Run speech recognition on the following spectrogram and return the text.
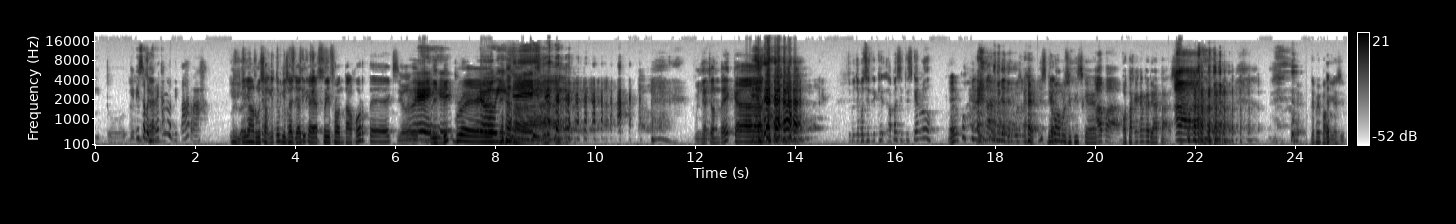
gitu. Jadi sebenarnya kan lebih parah. Berarti yang rusak itu bisa jadi kayak prefrontal cortex, limbic brain. Punya contekan. cepet-cepet CT, apa CT scan lu? eh kok bisa jadi bos Eh, dia mau perlu CT scan. Apa? Otaknya kan kan di atas. Ah. Tapi emang iya sih.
